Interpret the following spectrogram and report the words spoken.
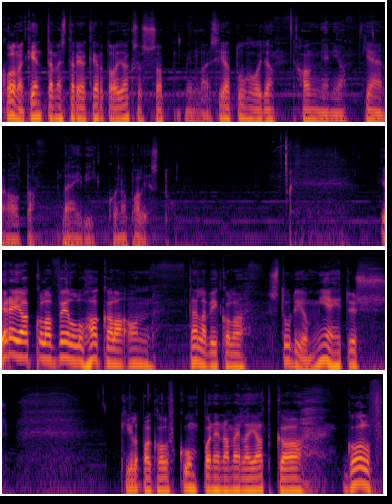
Kolme kenttämestaria kertoo jaksossa, millaisia tuhoja hangen ja jään alta lähiviikkoina paljastuu. Jere Jaakkola Vellu Hakala on tällä viikolla studion miehitys. Kilpagolf-kumppanina meillä jatkaa Golf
